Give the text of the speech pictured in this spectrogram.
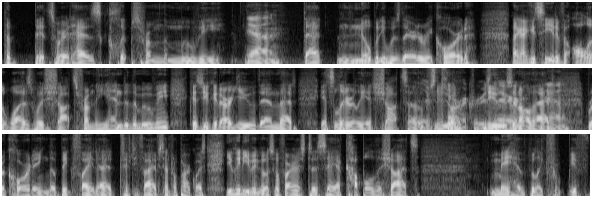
the bits where it has clips from the movie Yeah. That nobody was there to record. Like I could see it if all it was was shots from the end of the movie, because you could argue then that it's literally it's shots of There's New York crews news there, and all that yeah. recording the big fight at 55 Central Park West. You could even go so far as to say a couple of the shots may have like if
